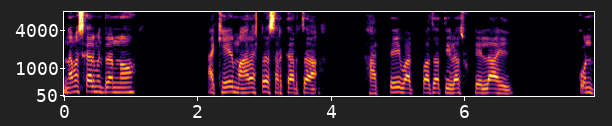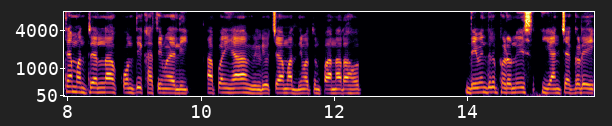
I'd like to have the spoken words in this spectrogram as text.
नमस्कार मित्रांनो. अखेर महाराष्ट्र सरकारचा खाते वाटपाचा तिढा सुटलेला आहे. कोणत्या मंत्र्यांना कोणती खाती मिळाली आपण ह्या व्हिडिओच्या माध्यमातून पाहणार आहोत. देवेंद्र फडणवीस यांच्याकडे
